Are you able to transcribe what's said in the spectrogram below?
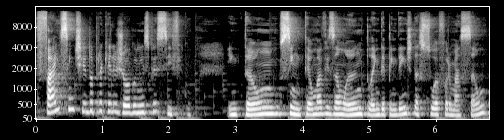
faz sentido para aquele jogo em específico. Então, sim, ter uma visão ampla, independente da sua formação,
